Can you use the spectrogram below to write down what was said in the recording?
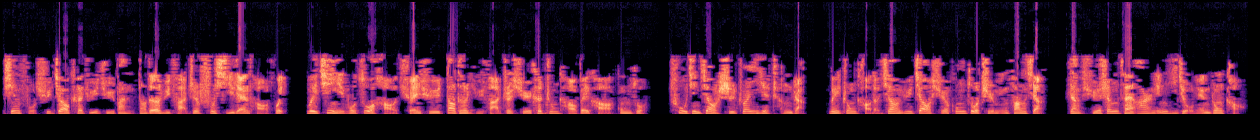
新抚区教科局举办道德与法治复习研讨会，为进一步做好全区道德与法治学科中考备考工作，促进教师专业成长，为中考的教育教学工作指明方向。让学生在二零一九年中考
